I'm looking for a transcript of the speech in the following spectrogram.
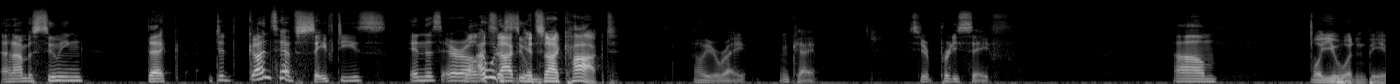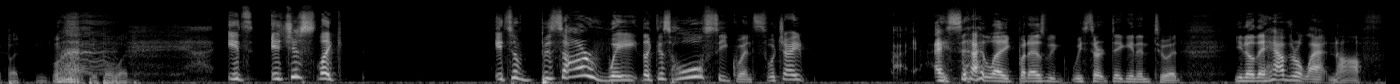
and I'm assuming that did guns have safeties in this era? Well, I would not. assume. It's not cocked. Oh, you're right. Okay, so you're pretty safe. Um, Well, you wouldn't be, but a lot of people would. it's it's just like it's a bizarre way like this whole sequence which I, I i said i like but as we we start digging into it you know they have their latin off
